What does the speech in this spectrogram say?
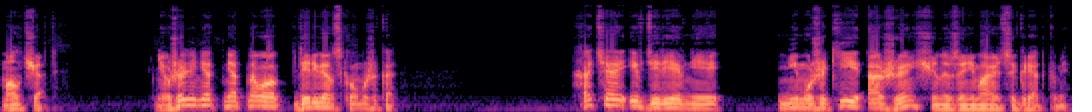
молчат. Неужели нет ни одного деревенского мужика? Хотя и в деревне не мужики, а женщины занимаются грядками.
